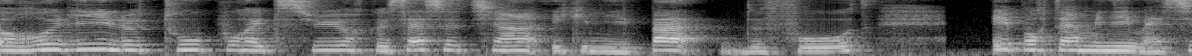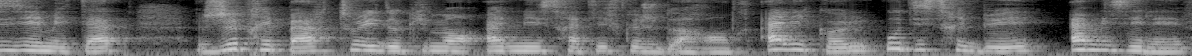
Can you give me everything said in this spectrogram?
relis le tout pour être sûr que ça se tient et qu'il n'y ait pas de faute. Et pour terminer ma sixième étape, je prépare tous les documents administratifs que je dois rendre à l'école ou distribuer à mes élèves.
